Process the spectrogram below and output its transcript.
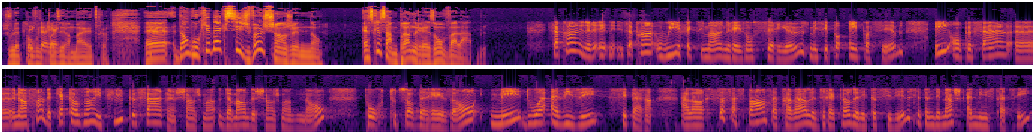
Je voulais pas vous pas dire maître. Euh, donc, au Québec, si je veux changer de nom, est-ce que ça me prend une raison valable? Ça prend une, ça prend, oui, effectivement, une raison sérieuse, mais c'est pas impossible. Et on peut faire, euh, un enfant de 14 ans et plus peut faire un changement, demande de changement de nom pour toutes sortes de raisons, mais doit aviser ses parents. Alors ça, ça se passe à travers le directeur de l'État civil. C'est une démarche administrative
